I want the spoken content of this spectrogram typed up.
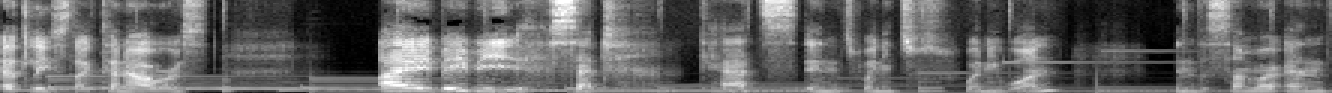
at least like 10 hours. I baby set cats in 2021 in the summer and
